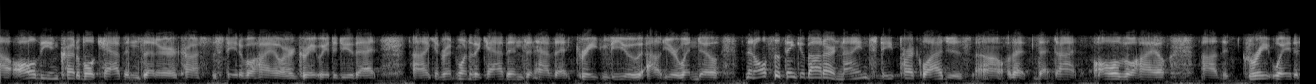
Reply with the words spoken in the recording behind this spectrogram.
uh, all the incredible cabins that are across the state of Ohio are a great way to do that. Uh, you can rent one of the cabins and have that great view out your window. And then also think about our nine state park lodges uh, that, that dot all of Ohio. Uh, the great way to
